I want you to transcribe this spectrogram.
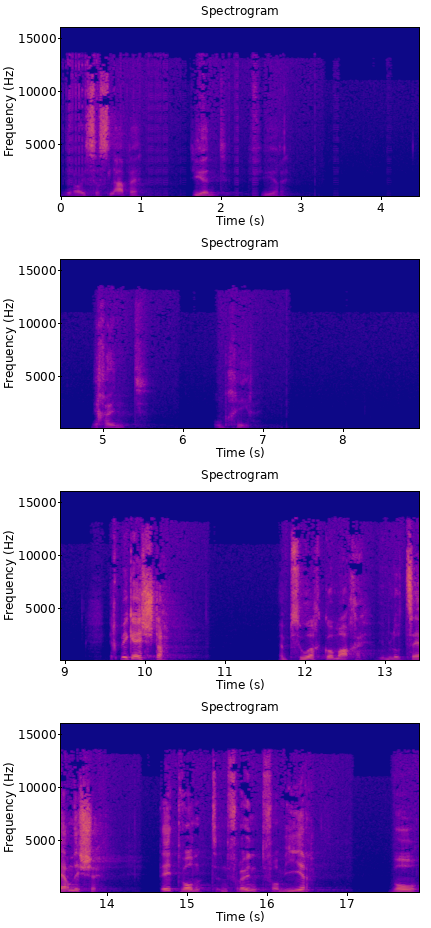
wir unser Leben führen. Wir können umkehren. Ich bin gestern einen Besuch machen im Luzernischen. Dort wohnt ein Freund von mir, der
